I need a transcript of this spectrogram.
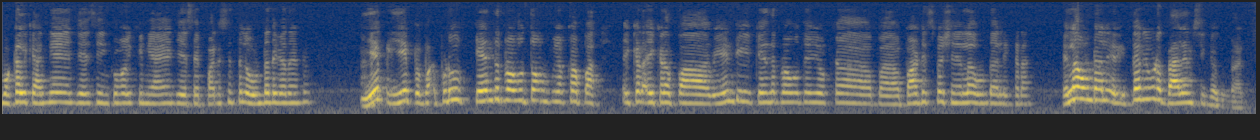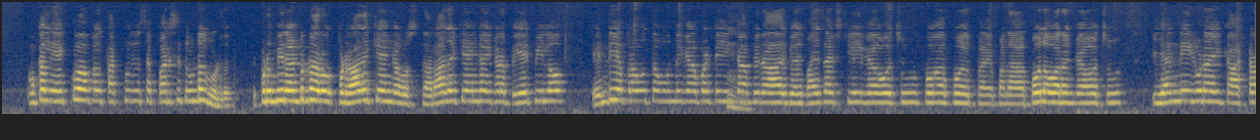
ఒకరికి అన్యాయం చేసి ఇంకొకరికి న్యాయం చేసే పరిస్థితులు ఉండదు కదండి. ఏ ఏ ఇప్పుడు కేంద్ర ప్రభుత్వం యొక్క ప- ఇక్కడ ఇక్కడ ఏంటి కేంద్ర ప్రభుత్వం యొక్క పార్టిసిపేషన్ ఎలా ఉండాలి ఇక్కడ? ఎలా ఉండాలి? ఇద్దరిని కూడా బ్యాలెన్సింగ్గా చూడాలి. ఒకరిని ఎక్కువ ఒకరు తక్కువ చూసే పరిస్థితి ఉండకూడదు. ఇప్పుడు మీరు అంటున్నారు ఇప్పుడు రాజకీయంగా వస్తున్నారు రాజకీయంగా ఇక్కడ ఏపీలో ఎన్డీఏ ప్రభుత్వం ఉంది కాబట్టి ఇంకా మీరు వైజాగ్ స్టీల్ కావచ్చు మన పోలవరం కావచ్చు ఇవన్నీ కూడా ఇంకా అక్కడ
